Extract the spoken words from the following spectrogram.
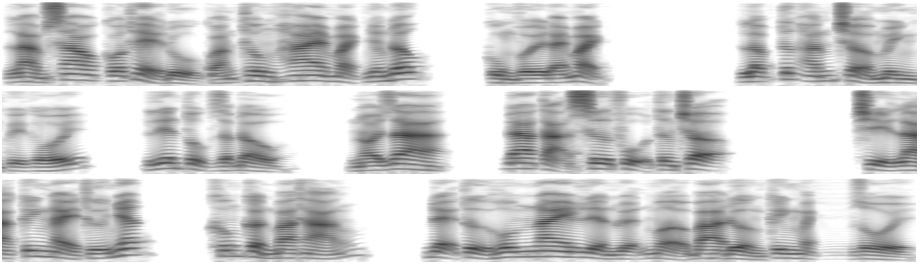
làm sao có thể đủ quán thông hai mạch nhâm đốc, cùng với đáy mạch. Lập tức hắn trở mình quỳ gối, liên tục dập đầu, nói ra, đa tạ sư phụ tương trợ. Chỉ là kinh này thứ nhất, không cần ba tháng, đệ tử hôm nay liền luyện mở ba đường kinh mạch rồi,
